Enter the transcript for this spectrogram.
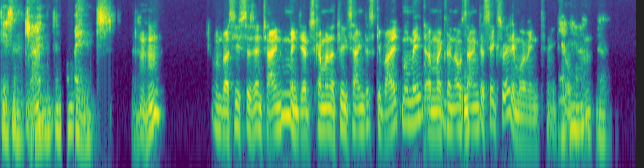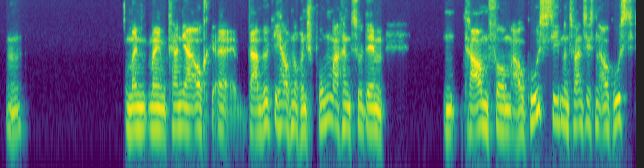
des entscheidenden Moments. Mhm. Und was ist das entscheidende Moment? Jetzt kann man natürlich sagen, das Gewaltmoment, aber man kann auch sagen, das sexuelle Moment. Ja, so. ja, mhm. Man, man kann ja auch äh, da wirklich auch noch einen Sprung machen zu dem Traum vom August, 27. August,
